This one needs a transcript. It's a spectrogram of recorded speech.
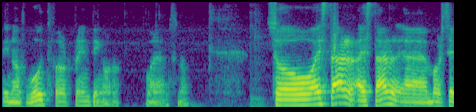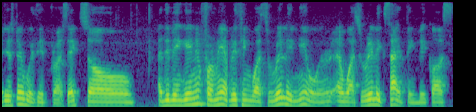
enough wood for printing or what else, no. So I start I start uh, more seriously with this project. So at the beginning, for me, everything was really new. It was really exciting because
